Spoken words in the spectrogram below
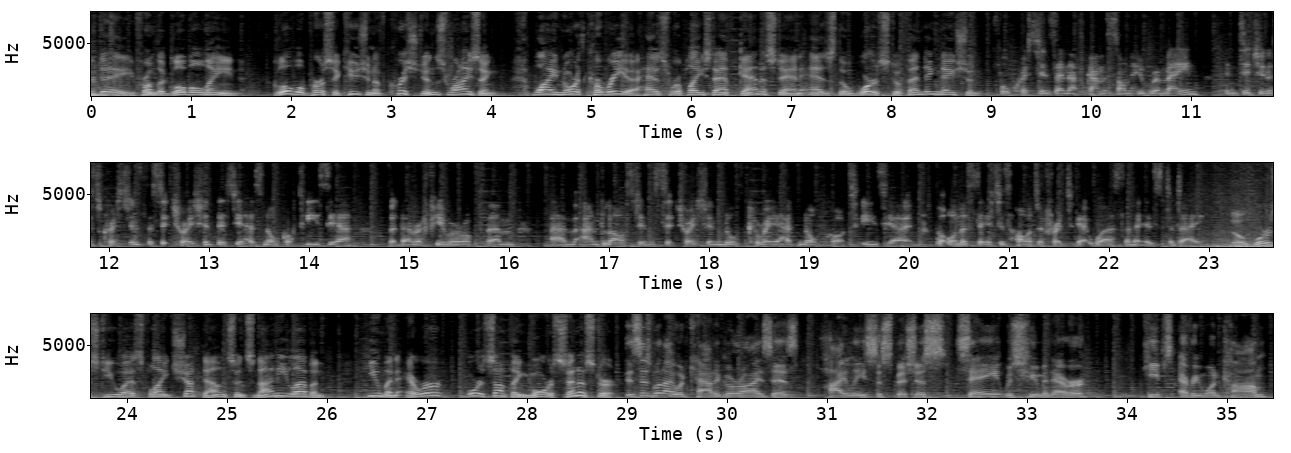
Today from the Global Lane. Global persecution of Christians rising. Why North Korea has replaced Afghanistan as the worst offending nation. For Christians in Afghanistan who remain, indigenous Christians, the situation this year has not got easier, but there are fewer of them. Um, and last year, the situation in North Korea had not got easier, but honestly, it is harder for it to get worse than it is today. The worst U.S. flight shutdown since 9 11 human error or something more sinister? This is what I would categorize as highly suspicious. Saying it was human error keeps everyone calm,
